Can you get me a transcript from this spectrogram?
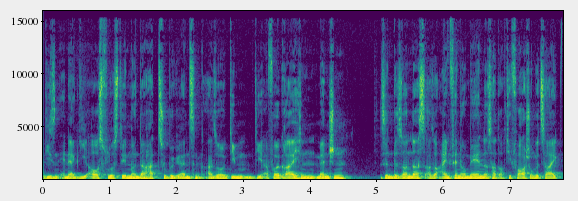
diesen Energieausfluss, den man da hat, zu begrenzen. Also die, die erfolgreichen Menschen sind besonders, also ein Phänomen, das hat auch die Forschung gezeigt,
